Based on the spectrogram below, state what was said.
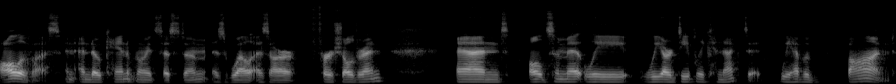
all of us an endocannabinoid system as well as our fur children. And ultimately, we are deeply connected. We have a bond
